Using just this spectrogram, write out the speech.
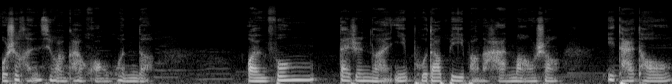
我是很喜欢看黄昏的，晚风带着暖意扑到臂膀的汗毛上，一抬头，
